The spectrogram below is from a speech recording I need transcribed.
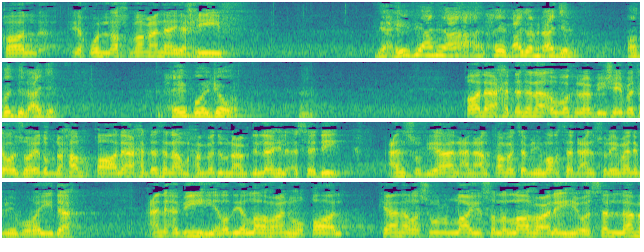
قال يقول الأخ ما معنى يحيف؟ يحيف يعني الحيف عدم العدل أو ضد العدل. الحيف هو الجور. نعم. قال حدثنا أبو بكر بن شيبة وزهير بن حرب. قال حدثنا محمد بن عبد الله الأسدي عن سفيان عن علقمة بن مرثد عن سليمان بن بريدة عن أبيه رضي الله عنه قال كان رسول الله صلى الله عليه وسلم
